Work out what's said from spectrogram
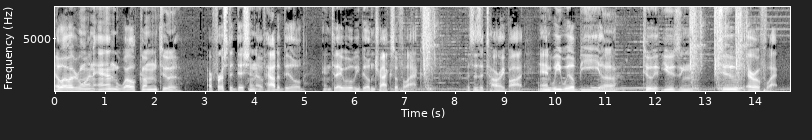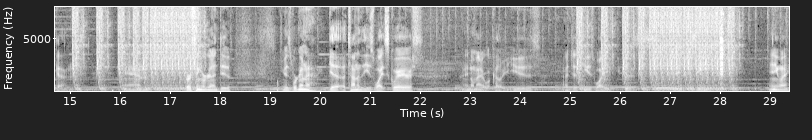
Hello, everyone, and welcome to our first edition of How to Build. And today we will be building Trax O Flax. This is Ataribot, and we will be uh, to using two Aeroflak guns. And first thing we're gonna do is we're gonna get a ton of these white squares. It don't matter what color you use. I just use white because. Anyway,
